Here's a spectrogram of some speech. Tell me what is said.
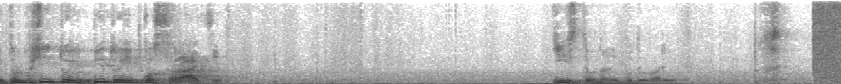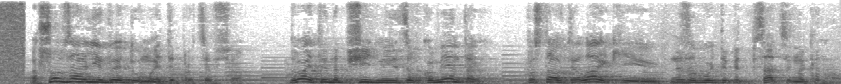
І пропишіть тою біту і посраті. Їсти вона не буде варити. А що взагалі ви думаєте про це все? Давайте напишіть мені це в коментах, поставте лайк і не забудьте підписатися на канал.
